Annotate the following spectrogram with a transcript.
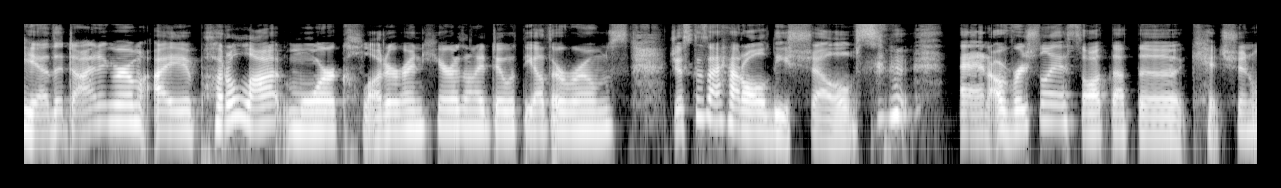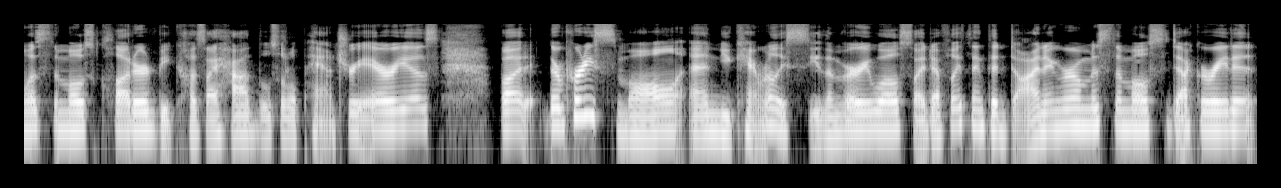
yeah, the dining room, I put a lot more clutter in here than I did with the other rooms, just because I had all these shelves. and originally I thought that the kitchen was the most cluttered because I had those little pantry areas, but they're pretty small and you can't really see them very well. So I definitely think the dining room is the most decorated,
